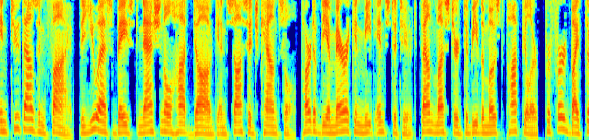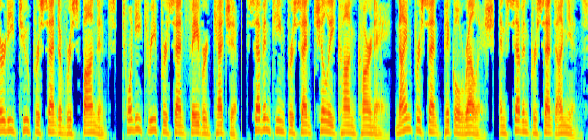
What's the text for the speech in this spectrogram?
In 2005, the U.S.-based National Hot Dog and Sausage Council part of the American Meat Institute found mustard to be the most popular, preferred by 32% of respondents, 23% favored ketchup, 17% chili con carne, 9% pickle relish, and 7% onions.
